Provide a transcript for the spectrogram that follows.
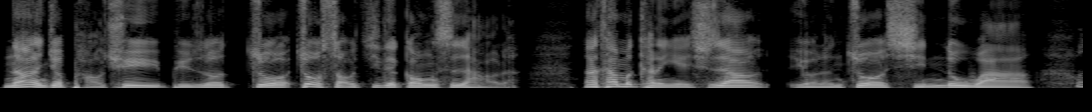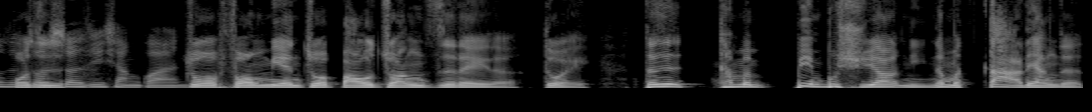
然后你就跑去，比如说做做手机的公司好了，那他们可能也需要有人做行路啊，或者设计相关，做封面、做包装之类的，对。但是他们并不需要你那么大量的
